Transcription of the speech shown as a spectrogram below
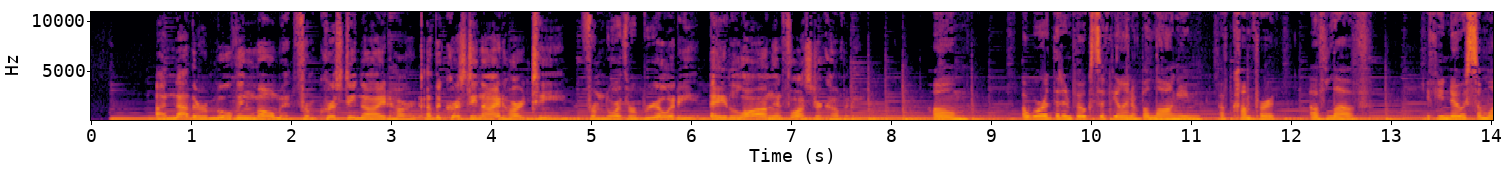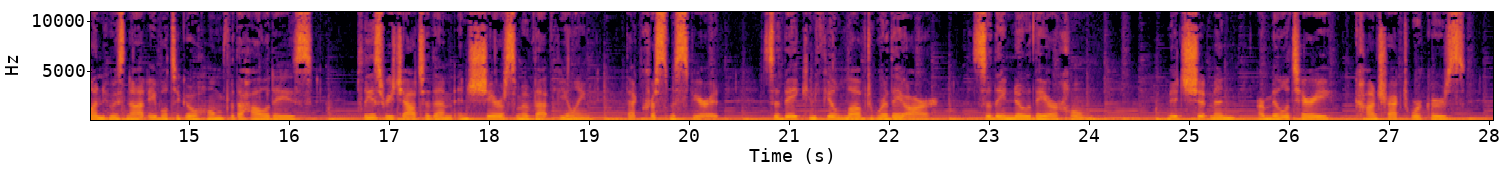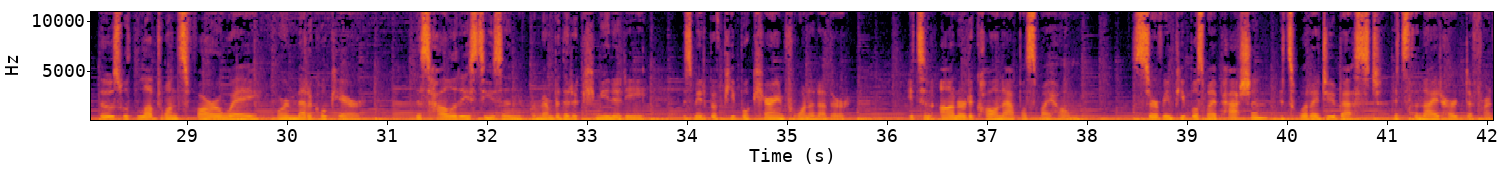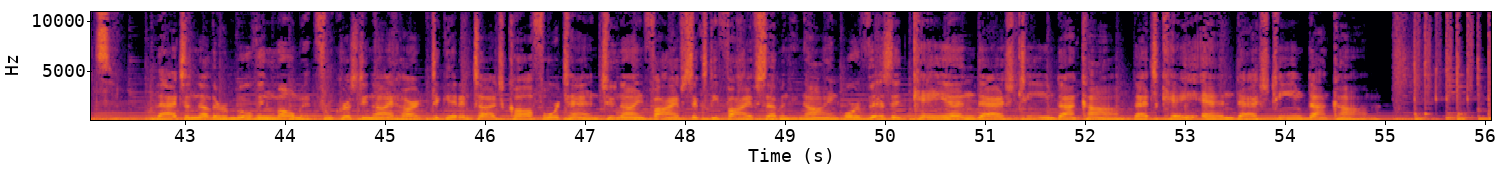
Another moving moment from Kristi Neidhardt of the Kristi Neidhardt team from Northrop Realty, a Long and Foster company. Home, a word that invokes a feeling of belonging, of comfort, of love. If you know someone who is not able to go home for the holidays, please reach out to them and share some of that feeling, that Christmas spirit, so they can feel loved where they are, so they know they are home. Midshipmen, our military, contract workers, those with loved ones far away or in medical care. This holiday season, remember that a community is made up of people caring for one another. It's an honor to call Annapolis my home. Serving people's my passion, it's what I do best. It's the Neidhardt difference. That's another moving moment from Kristi Neidhardt. To get in touch, call 410 295 6579 or visit kn team.com. That's kn team.com.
